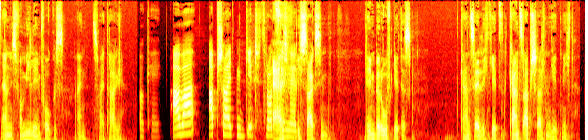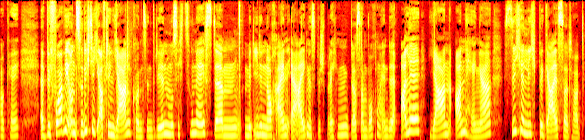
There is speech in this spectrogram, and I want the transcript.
dann ist Familie im Fokus. Ein, zwei Tage. Okay. Aber abschalten geht trotzdem Äh, nicht. ich sag's, in dem Beruf geht das. Ganz ehrlich, geht ganz abschalten geht nicht. Okay. Äh, Bevor wir uns so richtig auf den Jan konzentrieren, muss ich zunächst ähm, mit Ihnen noch ein Ereignis besprechen, das am Wochenende alle Jan-Anhänger sicherlich begeistert hat.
